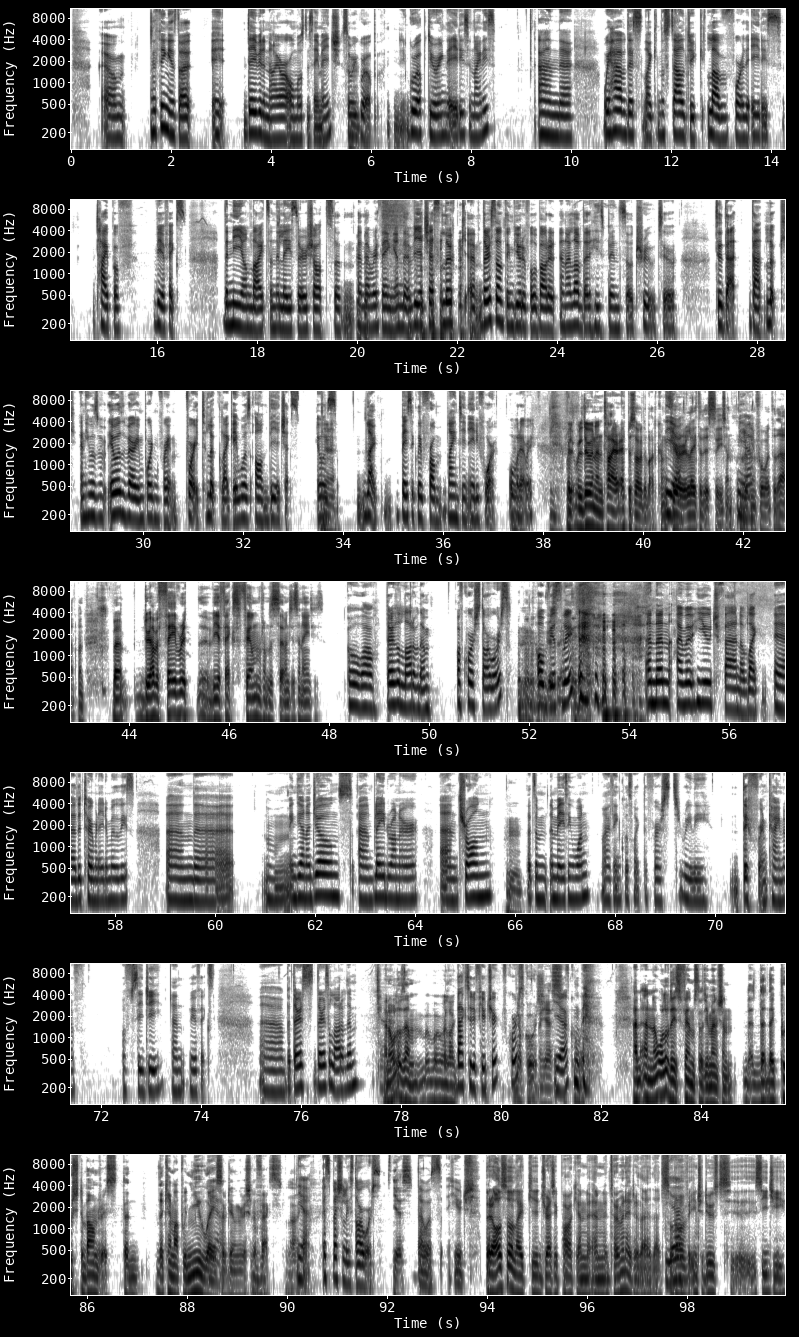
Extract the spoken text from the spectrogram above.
um, the thing is that it, David and I are almost the same age, so we grew up grew up during the 80s and 90s. And uh, we have this like nostalgic love for the 80s type of VFX. The neon lights and the laser shots and, and everything and the VHS look and there's something beautiful about it and I love that he's been so true to to that that look, and he was it was very important for him for it to look like it was on VHS. It was like basically from 1984 or Mm. whatever. We'll, we'll do an entire episode about Kung Yeah. Fury later this season. Yeah. Looking forward to that. But, but do you have a favorite uh, VFX film from the 70s and 80s? Oh wow, there's a lot of them. Of course, Star Wars, obviously. and then I'm a huge fan of like uh, the Terminator movies, and uh, mm, Indiana Jones and Blade Runner and Tron. That's an amazing one. I think was like the first really different kind of of CG and VFX. Uh, but there's there's a lot of them. And all of them were, were like. Back to the Future, of course. Of course. Yes, Yeah. of course. and and all of these films that you mentioned, that, that they pushed the boundaries. That they came up with new ways Yeah. of doing visual effects. Like, Yeah, especially Star Wars. Yes. That was huge. But also like uh, Jurassic Park and, and Terminator that, that sort Yeah. of introduced uh, CG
